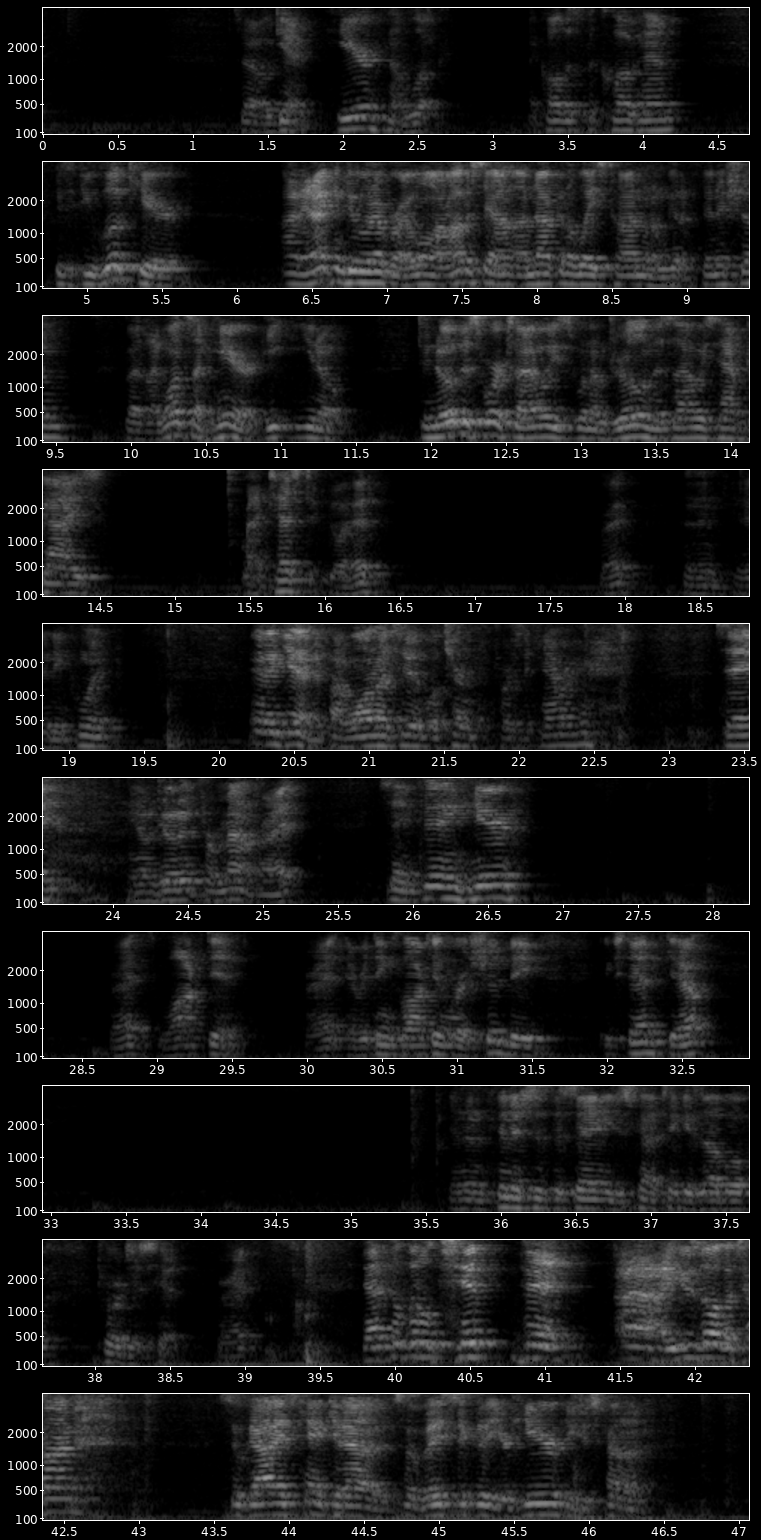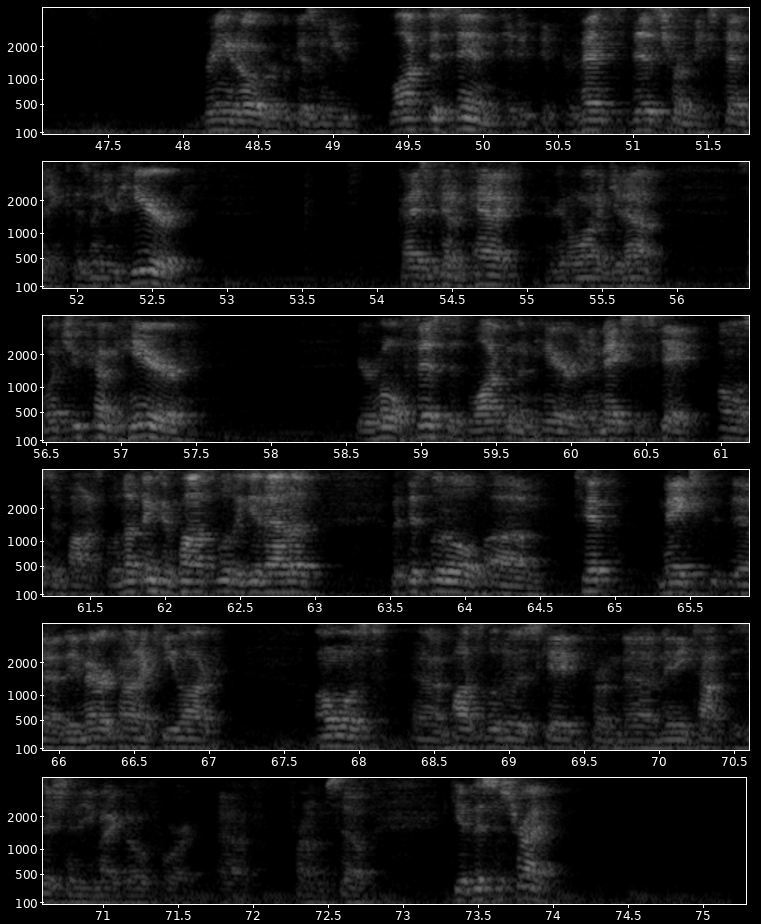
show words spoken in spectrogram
So again, here, now look. I call this the club hand. Because if you look here, I mean, I can do whatever I want. Obviously, I'm not going to waste time and I'm going to finish him. But like once I'm here, he, you know, to know this works, I always, when I'm drilling this, I always have guys uh, test it. Go ahead. Right? And then at any point. And again, if I wanted to, we'll turn towards the camera here. Say, you know, I'm doing it for mount, right? Same thing here. Right? It's locked in. Right? Everything's locked in where it should be. Extend, get out. And then finishes the same. You just kind of take his elbow towards his hip. Right? That's a little tip that uh, I use all the time so guys can't get out of it. So basically you're here, you just kind of bring it over because when you lock this in, it, it prevents this from extending because when you're here, guys are going to panic, they're going to want to get out. So once you come here, your whole fist is blocking them here and it makes escape almost impossible. Nothing's impossible to get out of, but this little um, tip makes the, the Americana key lock almost uh, possible to escape from uh, any top position that you might go for it uh, from. So give this a try.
